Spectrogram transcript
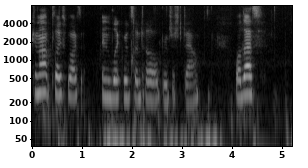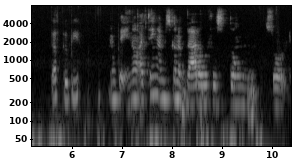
Cannot place blocks in liquids until bridge is down. Well, that's that's poopy. Okay, no, I think I'm just gonna battle with a stone sword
